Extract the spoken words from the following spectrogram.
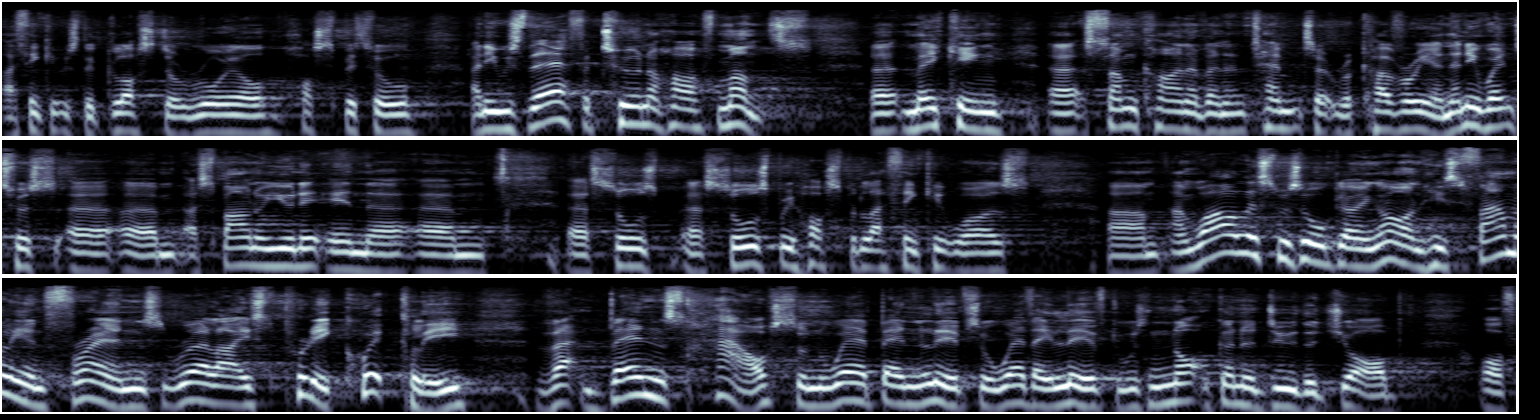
I think it was the Gloucester Royal Hospital, and he was there for two and a half months. Uh, making uh, some kind of an attempt at recovery. And then he went to a, uh, um, a spinal unit in the um, uh, uh, Salisbury Hospital, I think it was. Um, and while this was all going on, his family and friends realized pretty quickly that Ben's house and where Ben lives, or where they lived, was not going to do the job of,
